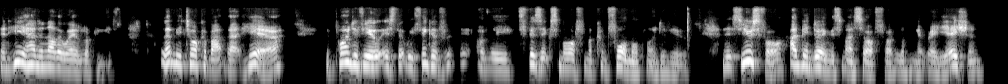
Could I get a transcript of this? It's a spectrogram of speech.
and he had another way of looking at it. Let me talk about that here. The point of view is that we think of, of the physics more from a conformal point of view. And it's useful. I've been doing this myself for looking at radiation.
